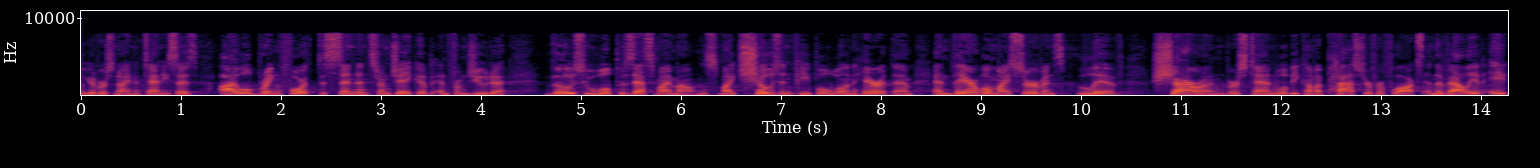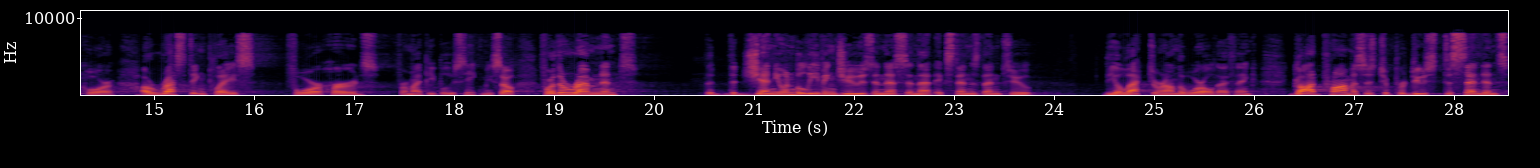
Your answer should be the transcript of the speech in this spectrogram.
Look at verse 9 and 10. He says, I will bring forth descendants from Jacob and from Judah, those who will possess my mountains. My chosen people will inherit them, and there will my servants live. Sharon, verse 10, will become a pasture for flocks, and the valley of Achor, a resting place for herds for my people who seek me. So, for the remnant, the, the genuine believing Jews in this, and that extends then to the elect around the world, I think, God promises to produce descendants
